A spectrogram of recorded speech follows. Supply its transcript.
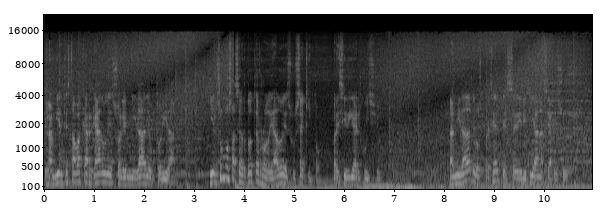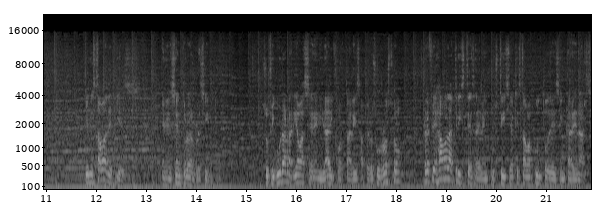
El ambiente estaba cargado de solemnidad y autoridad, y el sumo sacerdote rodeado de su séquito presidía el juicio. Las miradas de los presentes se dirigían hacia Jesús, quien estaba de pies en el centro del recinto. Su figura radiaba serenidad y fortaleza, pero su rostro reflejaba la tristeza de la injusticia que estaba a punto de desencadenarse.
